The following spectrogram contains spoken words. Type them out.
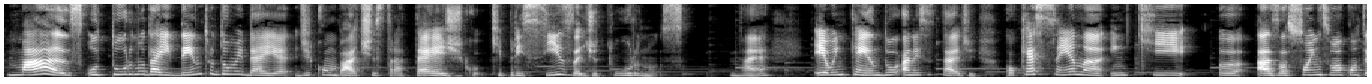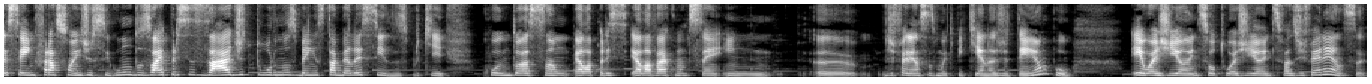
mas o turno daí, dentro de uma ideia de combate estratégico que precisa de turnos, né? Eu entendo a necessidade. Qualquer cena em que ah, as ações vão acontecer em frações de segundos vai precisar de turnos bem estabelecidos, porque quando a ação ela, ela vai acontecer em ah, diferenças muito pequenas de tempo, eu agir antes ou tu agir antes faz diferença.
